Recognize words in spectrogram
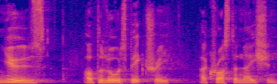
news of the Lord's victory across the nation.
